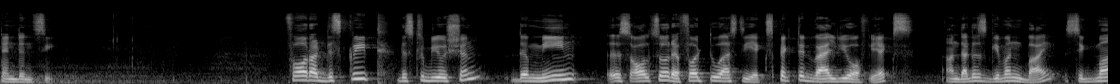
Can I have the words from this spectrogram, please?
tendency. For a discrete distribution, the mean is also referred to as the expected value of x and that is given by sigma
